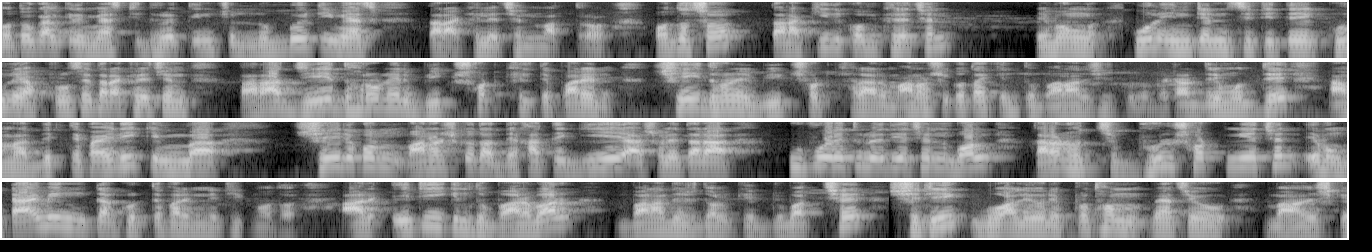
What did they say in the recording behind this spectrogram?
গতকালকের ম্যাচটি ধরে তিনশো নব্বইটি ম্যাচ তারা খেলেছেন মাত্র। অথচ তারা কীরকম খেলেছেন এবং কোন ইন্টেন্সিটিতে কোন অ্যাপ্রোচে তারা খেলেছেন, তারা যে ধরনের বিগ শট খেলতে পারেন, সেই ধরনের বিগ শট খেলার মানসিকতা কিন্তু বাংলাদেশের কোনো ব্যাটারদের মধ্যে আমরা দেখতে পাইনি কিংবা সেই রকম মানসিকতা দেখাতে গিয়ে আসলে তারা উপরে তুলে দিয়েছেন বল। কারণ হচ্ছে ভুল শট নিয়েছেন এবং টাইমিংটা করতে পারেননি ঠিক মতো আর এটি কিন্তু বারবার বাংলাদেশ দলকে ডুবাচ্ছে। সেটি গোয়ালিয়রে প্রথম ম্যাচেও বাংলাদেশকে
